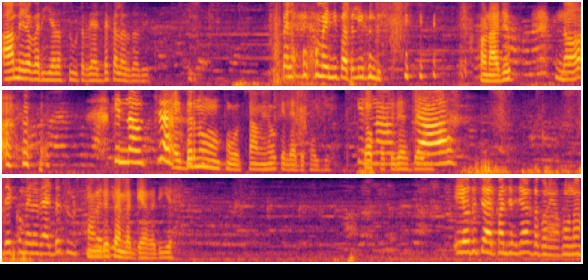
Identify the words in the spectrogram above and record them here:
ਆ ਮੇਰਾ ਵਰੀ ਵਾਲਾ ਸੂਟ ਰੈੱਡ ਕਲਰ ਦਾ ਦੇਖ। ਪਹਿਲਾਂ ਵੇਖੋ ਮੈਂ ਇੰਨੀ ਪਤਲੀ ਹੁੰਦੀ ਸੀ। ਹੁਣ ਅੱਜ ਨਾ। ਕਿੰਨਾ ਉੱਚਾ। ਇੱਧਰ ਨੂੰ ਹੋ ਛਾਵੇਂ ਹੋ ਕੇ ਲੈ ਦਿਖਾਈਏ। ਕਿੰਨਾ ਉੱਚਾ। ਦੇਖੋ ਮੇਰਾ ਰੈੱਡ ਸੂਟ ਸੀ ਵਧੀਆ ਦਿਸਣ ਲੱਗਿਆ ਵਧੀਆ। ਇਹ ਉਦੋਂ 4-5000 ਦਾ ਬਣਿਆ ਹੋਣਾ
